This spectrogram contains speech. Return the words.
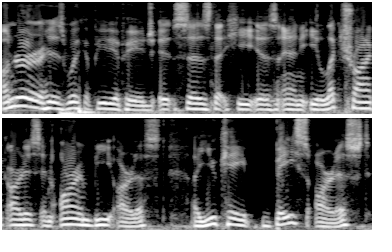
under his Wikipedia page, it says that he is an electronic artist, an R&B artist, a UK bass artist,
